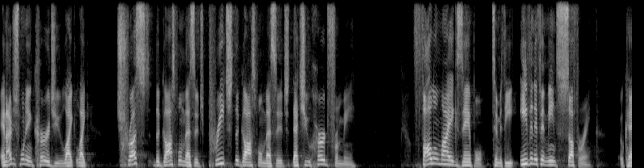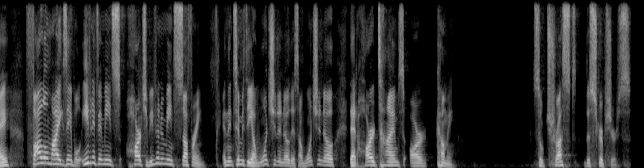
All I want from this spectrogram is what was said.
And i just want to encourage you like like trust the gospel message preach the gospel message that you heard from me. Follow my example timothy even if it means suffering okay? Follow my example even if it means hardship even if it means suffering and then, Timothy, I want you to know this. I want you to know that hard times are coming. So trust the scriptures,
